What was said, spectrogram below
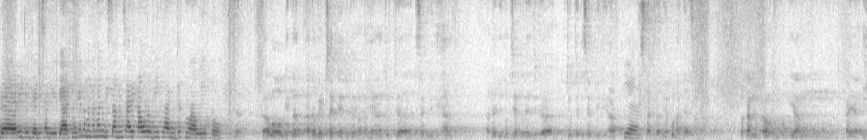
dari Jogja Disability Arts. Mungkin teman-teman bisa mencari tahu lebih lanjut melalui itu. Ya, kalau kita ada websitenya juga namanya Jogja Disability Art, ada YouTube channelnya juga Jogja Disability Art, Iya. Instagramnya pun ada sama. Bahkan kalau untuk yang kayak i,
